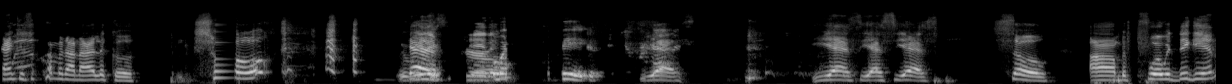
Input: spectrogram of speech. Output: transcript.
Thank you for coming on our little show. Really Yes, appreciate girl. it. Big. Yes. Yes, yes, yes. So, um, before we dig in,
